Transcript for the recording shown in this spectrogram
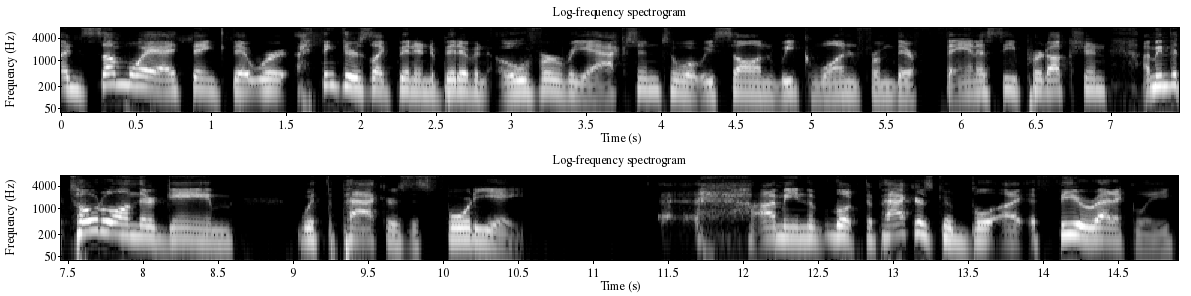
in some way, I think that we're I think there's like been a bit of an overreaction to what we saw in Week One from their fantasy production. I mean, the total on their game with the Packers is 48. I mean, look, the Packers could uh, theoretically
